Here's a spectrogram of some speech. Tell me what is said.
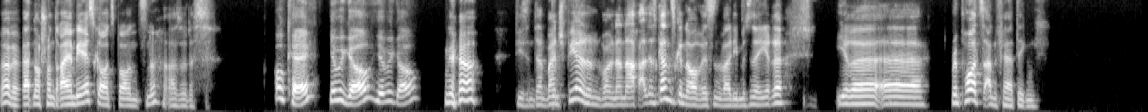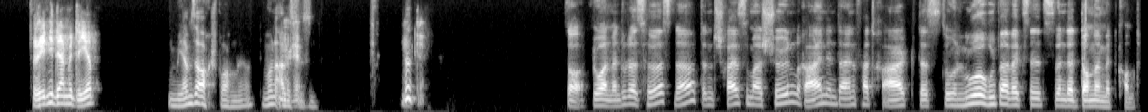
Ja, wir hatten auch schon drei NBA-Scouts bei uns, ne? Also das. Okay, here we go, here we go. Ja, die sind dann bei den Spielen und wollen danach alles ganz genau wissen, weil die müssen ja ihre, ihre äh, Reports anfertigen. Reden die dann mit dir? Mir haben sie auch gesprochen, ja. Die wollen alles okay. wissen. Okay. So, Johann, wenn du das hörst, ne, dann schreibst du mal schön rein in deinen Vertrag, dass du nur rüberwechselst, wenn der Domme mitkommt.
